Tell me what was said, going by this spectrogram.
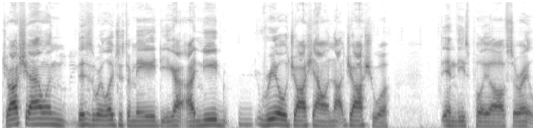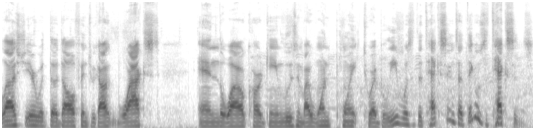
Josh Allen, this is where legends are made. You got I need real Josh Allen, not Joshua, in these playoffs. All right, last year with the Dolphins, we got waxed in the wild card game, losing by one point to I believe was it the Texans. I think it was the Texans.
